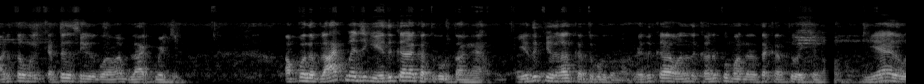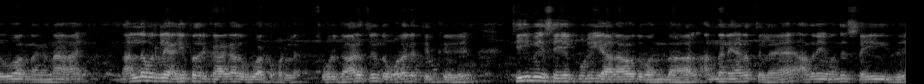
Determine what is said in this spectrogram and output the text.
அடுத்தவங்களுக்கு கெட்டது செய்யறது போகாமல் பிளாக் மேஜிக் அப்போ இந்த பிளாக் மேஜிக் எதுக்காக கற்றுக் கொடுத்தாங்க? எதுக்கு இதெல்லாம் கற்றுக் கொடுக்கணும்? எதுக்காக வந்து இந்த கருப்பு மந்திரத்தை கற்று வைக்கணும்? ஏன் இதை உருவாக்குனாங்கன்னா நல்லவர்களை அழிப்பதற்காக அது உருவாக்கப்படல. ஒரு காலத்தில் இந்த உலகத்திற்கு தீமை செய்யக்கூடிய யாராவது வந்தால் அந்த நேரத்தில் அதனை வந்து செய்து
